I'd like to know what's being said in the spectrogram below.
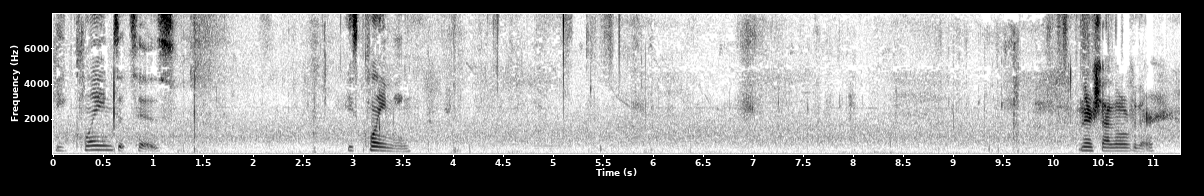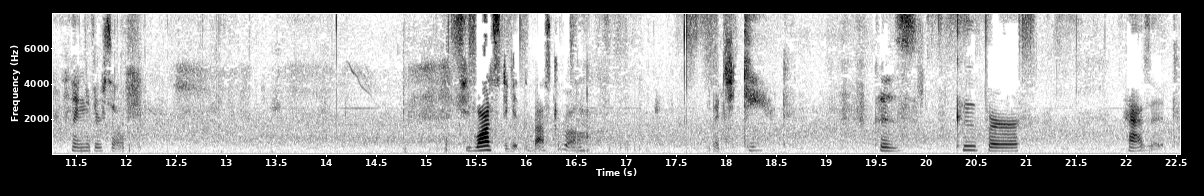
He claims it's his. He's claiming. And there's Shiloh over there, playing with herself. She wants to get the basketball, but she can't. Because Cooper has it.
